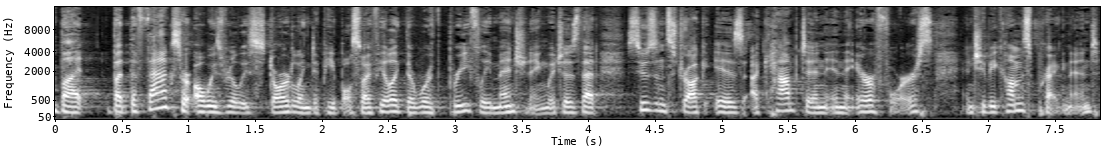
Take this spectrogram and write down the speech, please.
but, but the facts are always really startling to people, so I feel like they're worth briefly mentioning, which is that Susan Struck is a captain in the Air Force, and she becomes pregnant,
